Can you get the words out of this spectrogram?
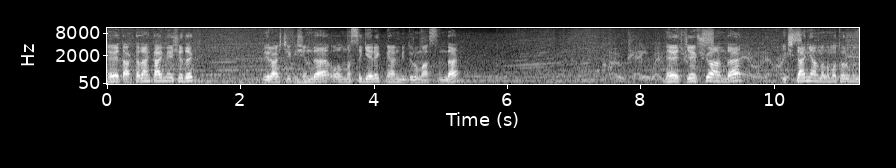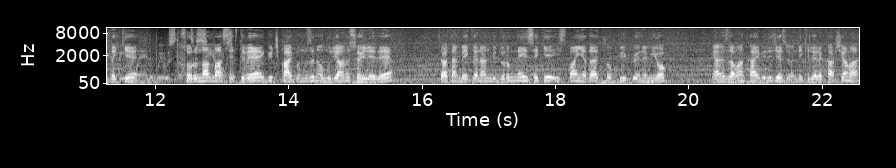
Evet arkadan kayma yaşadık. Viraj çıkışında olması gerekmeyen bir durum aslında. Evet Jeff şu anda içten yanmalı motorumuzdaki sorundan bahsetti ve güç kaybımızın olacağını söyledi. Zaten beklenen bir durum. Neyse ki İspanya'da çok büyük bir önemi yok. Yani zaman kaybedeceğiz öndekilere karşı ama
